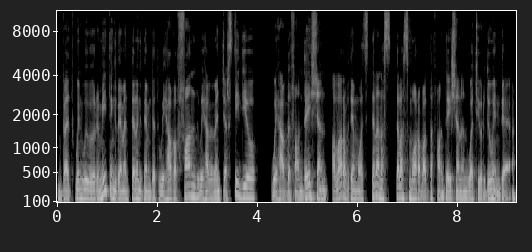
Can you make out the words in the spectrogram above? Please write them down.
But when we were meeting them and telling them that we have a fund, we have a venture studio, we have the foundation, a lot of them was telling us, tell us more about the foundation and what you're doing there.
